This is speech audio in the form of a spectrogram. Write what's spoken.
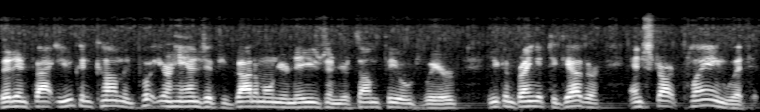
That in fact you can come and put your hands, if you've got them on your knees and your thumb feels weird, you can bring it together and start playing with it.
